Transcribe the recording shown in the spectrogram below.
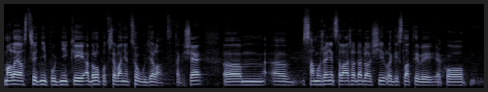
malé a střední podniky a bylo potřeba něco udělat. Takže um, samozřejmě celá řada další legislativy, jako Eh,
